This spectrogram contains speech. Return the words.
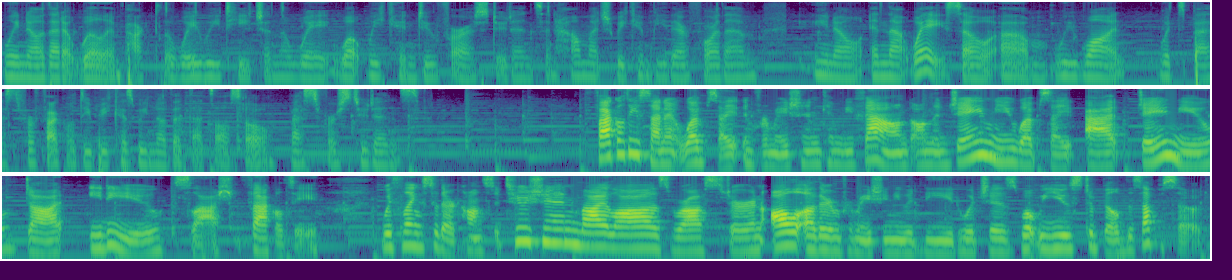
we know that it will impact the way we teach and the way what we can do for our students and how much we can be there for them you know in that way. So um, we want what's best for faculty because we know that that's also best for students Faculty Senate website information can be found on the JMU website at jmu.edu/faculty, with links to their constitution, bylaws, roster, and all other information you would need, which is what we used to build this episode.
